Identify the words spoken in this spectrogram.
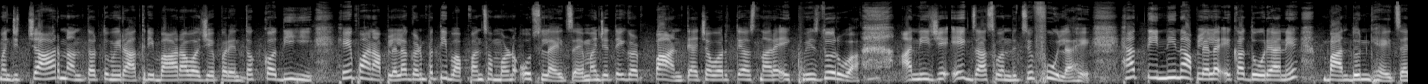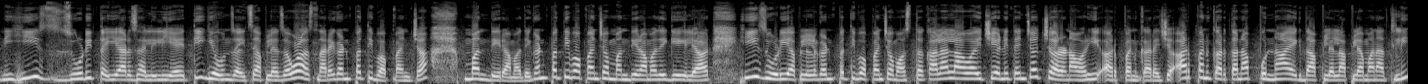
म्हणजे चार नंतर तुम्ही रात्री बारा वाजेपर्यंत कधीही हे पान आपल्याला गणपती बाप्पांसमोर उचलायचं आहे म्हणजे ते ग पान त्याच्यावरती असणाऱ्या एकवीस दुर्वा आणि जे एक जास्वंदीचे फूल आहे ह्या तिन्हीनं आपल्याला एका दोऱ्याने बांधून घ्यायचं आणि ही जोडी तयार झालेली आहे ती घेऊन जायचं आपल्याजवळ असणाऱ्या गणपती बाप्पांच्या मंदिरामध्ये. गणपती बाप्पांच्या मंदिरामध्ये गेल्यावर ही जोडी आपल्याला गणपती बाप्पांच्या मस्तकाला लावायची आणि त्यांच्या चरणावर ही अर्पण करायची. अर्पण करताना पुन्हा एकदा आपल्याला आपल्या मनातली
